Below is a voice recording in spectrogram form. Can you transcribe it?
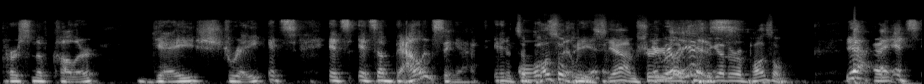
person of color, gay, straight. It's it's it's a balancing act. It it's a puzzle piece. Is. Yeah, I'm sure it you're really like putting together a puzzle. Yeah, and it's.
